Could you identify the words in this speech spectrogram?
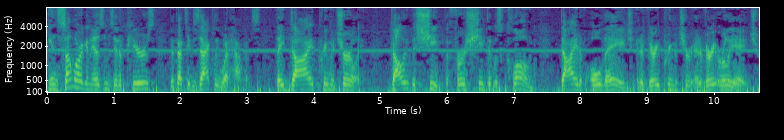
In some organisms, it appears that that's exactly what happens. They die prematurely. Dolly the sheep, the first sheep that was cloned, died of old age at a very premature, at a very early age.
